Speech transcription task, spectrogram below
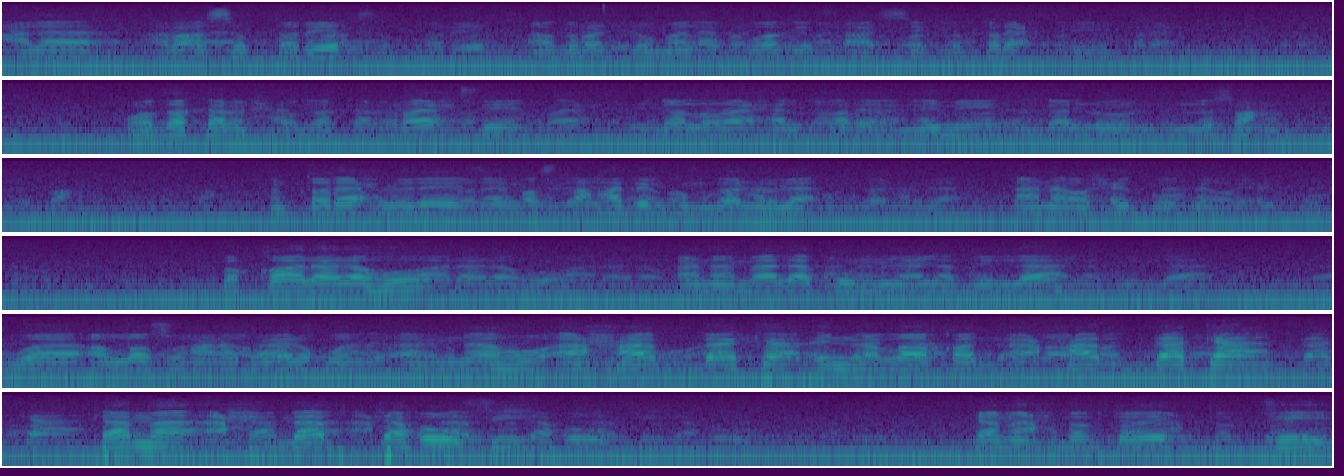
على رأس الطريق. أدرج له ملك. وقف على السكة فيه وذكر الحديث. رايح فين؟ قال له رايح القرية. لمين؟ قال له لصاحبه. انت رايح له ليه؟ في مصلحة بينكم؟ قال له لا. أنا احبك فقال له أنا ملك من عند الله. والله سبحانه وتعالى يقول أنه أحبك إن الله قد أحبك كما أحببته فيه. كما أحببته إيه؟ فيه.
